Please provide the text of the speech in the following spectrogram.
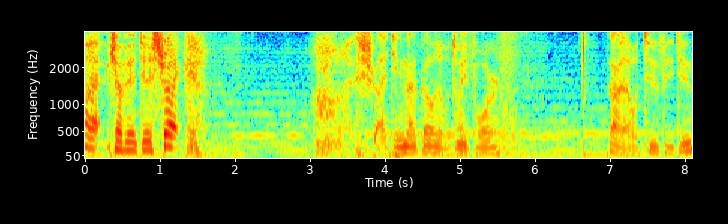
Alright, jumping into a strike. Striking Mako, level 24. Power level 252.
